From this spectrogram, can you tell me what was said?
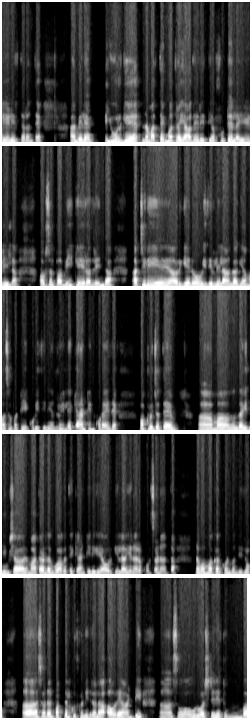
ಹೇಳಿರ್ತಾರಂತೆ. ಆಮೇಲೆ ಇವ್ರಿಗೆ ನಮ್ಮ ಅತ್ತೆಗೆ ಮಾತ್ರ ಯಾವುದೇ ರೀತಿಯ ಫುಡ್ ಎಲ್ಲ ಹೇಳಿಲ್ಲ. ಅವ್ರು ಸ್ವಲ್ಪ ವೀಕೆ ಇರೋದ್ರಿಂದ ಆ್ಯಕ್ಚುಲಿ ಅವ್ರಿಗೇನು ಇದಿರಲಿಲ್ಲ ಹಂಗಾಗಿ ಅಮ್ಮ ಸ್ವಲ್ಪ ಟೀ ಕುಡಿತೀನಿ ಅಂದರು ಇಲ್ಲೇ ಕ್ಯಾಂಟೀನ್ ಕೂಡ ಇದೆ. ಮಕ್ಕಳು ಜೊತೆ ಅಮ್ಮ ಒಂದು ಐದು ನಿಮಿಷ ಮಾತಾಡ್ದಂಗೂ ಆಗುತ್ತೆ ಕ್ಯಾಂಟೀನಿಗೆ ಅವ್ರಿಗೆಲ್ಲ ಏನಾರ ಕೊಡ್ಸೋಣ ಅಂತ ನಮ್ಮಮ್ಮ ಕರ್ಕೊಂಡು ಬಂದಿದ್ರು. ಸೊ ನಾನು ಪಕ್ಕದಲ್ಲಿ ಕೂತ್ಕೊಂಡಿದ್ರಲ್ಲ ಅವರೇ ಆಂಟಿ. ಸೊ ಅವರು ಅಷ್ಟೇನೆ ತುಂಬಾ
